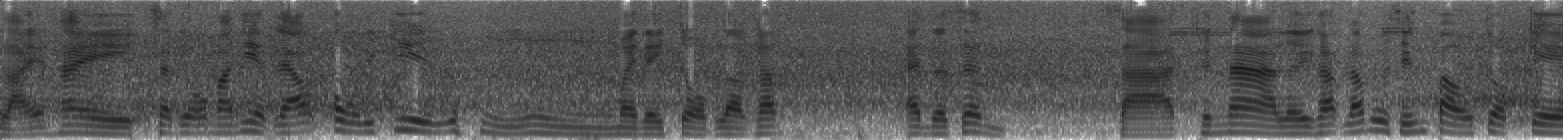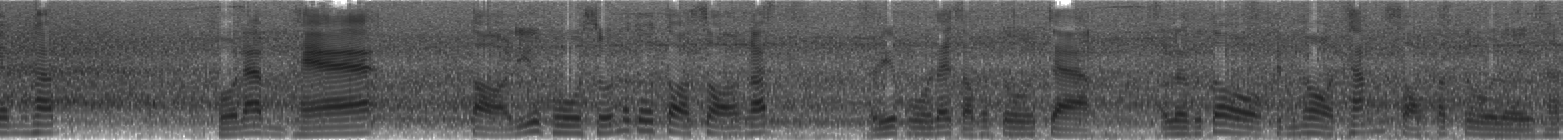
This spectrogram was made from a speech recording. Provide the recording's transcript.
ไหลให้ซาดิโอมาเนตแล้วโอริกี้หือไม่ได้จบหรอกครับแอนเดอร์สันสาดขึ้นหน้าเลยครับ แล้วผู้สินเป่าจบเกมครับโฟลัมแพ้ต่อลิเวอร์พูลศูนย์ประตูต่อ 2 ครับลิเวอร์พูลได้ 2 ประตูจากโรเบโตฟิมิโนทั้ง 2 ประตูเลยครับ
